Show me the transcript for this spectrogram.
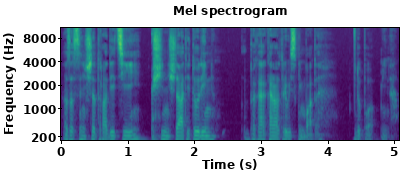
Astea sunt niște tradiții și niște atitudini pe care, care ar trebui schimbate, după mine.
